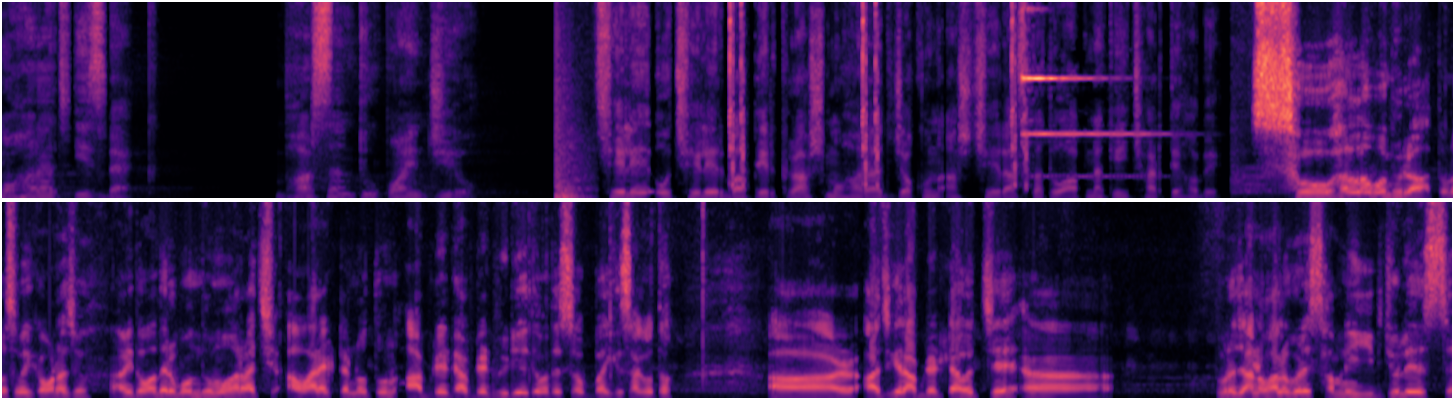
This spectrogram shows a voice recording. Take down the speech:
Maharaj is back. Version two point zero. ছেলে ও ছেলের বাপের ক্রাশ মহারাজ যখন আসছে রাস্তা তো আপনাকেই ছাড়তে হবে। সো হ্যালো বন্ধুরা তোমরা সবাই কেমন আছো? আমি তোমাদের বন্ধু মহারাজ আবার একটা নতুন আপডেট আপডেট ভিডিও তোমাদের সবাইকে স্বাগত। আর আজকের আপডেটটা হচ্ছে তোমরা জানো ভালো করে সামনে ঈদ চলে এসছে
